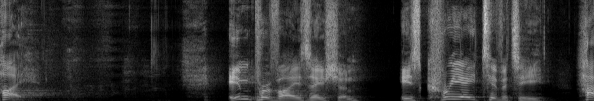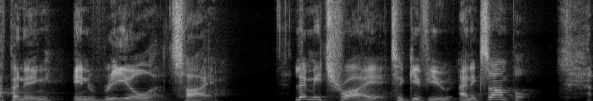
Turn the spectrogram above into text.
Hi. Improvisation is creativity happening in real time. Let me try to give you an example.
